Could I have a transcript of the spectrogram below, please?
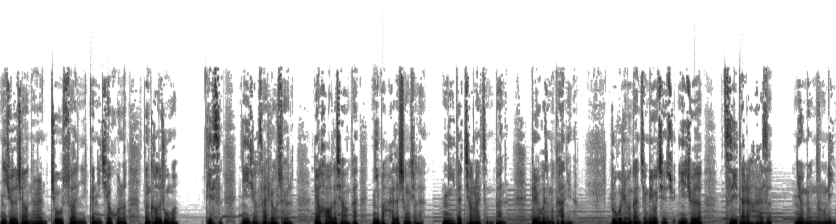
你觉得这样男人就算你跟你结婚了，能靠得住吗？第四，你已经三十六岁了，你要好好的想想看，你把孩子生下来，你的将来怎么办呢？别人会怎么看你呢？如果这份感情没有结局，你觉得自己带着孩子，你有没有能力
